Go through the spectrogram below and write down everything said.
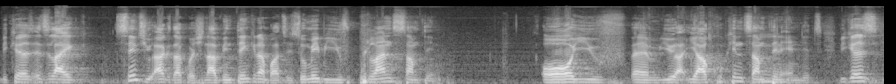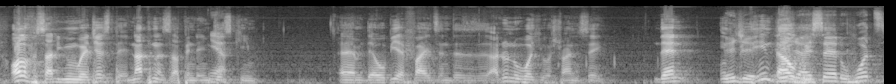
Because it's like since you asked that question, I've been thinking about it. So maybe you've planned something, or you've um, you are, you are cooking something and it's because all of a sudden you were just there, nothing has happened, and it Yeah. just came. Um, there will be a fight, and this is, I don't know what he was trying to say. Then in, AJ, in that AJ, I said, what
